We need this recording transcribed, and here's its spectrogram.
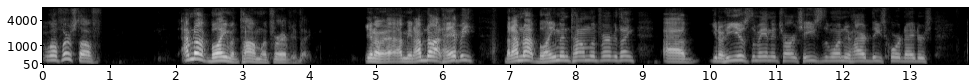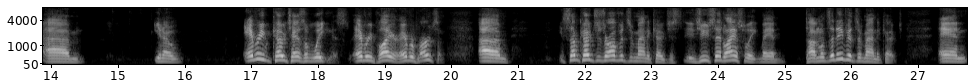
Well, first off, I'm not blaming Tomlin for everything. You know, I mean, I'm not happy, but I'm not blaming Tomlin for everything. Uh, you know, he is the man in charge. He's the one who hired these coordinators. Um, you know, every coach has a weakness. Every player, every person. Um, some coaches are offensive minded coaches. As you said last week, man, Tomlin's a defensive minded coach. And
